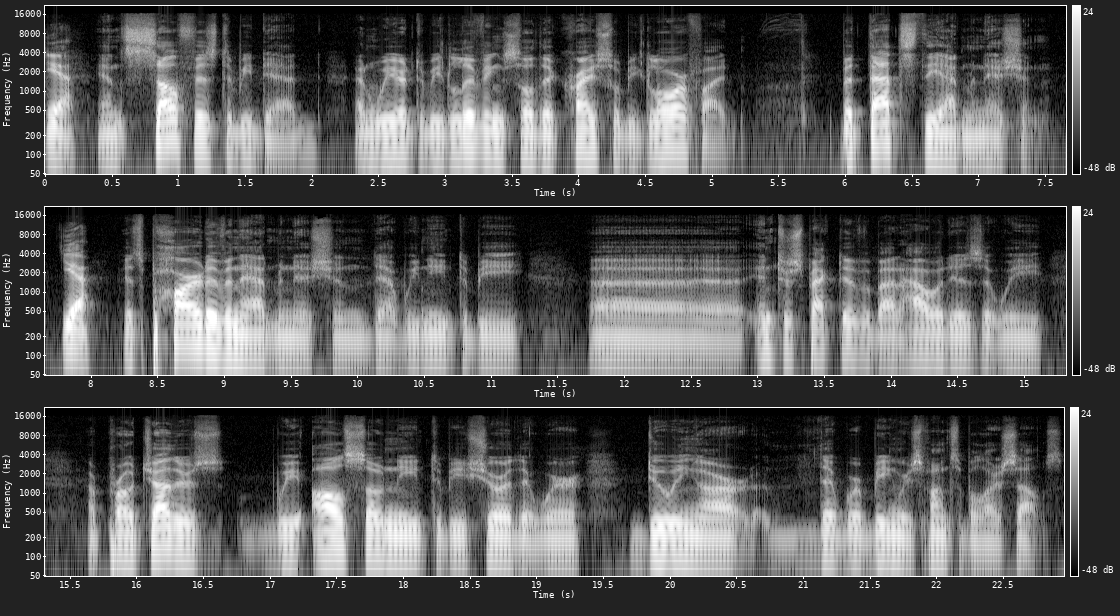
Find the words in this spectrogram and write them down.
Yeah. And self is to be dead, and we are to be living so that Christ will be glorified. But that's the admonition. Yeah. It's part of an admonition that we need to be uh, introspective about how it is that we approach others. We also need to be sure that we're doing our that we're being responsible ourselves.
